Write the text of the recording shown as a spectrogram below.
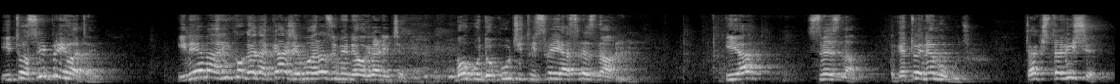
I to svi prihvataju. I nema nikoga da kaže, moj razum je neograničen. Mogu dokučiti sve, ja sve znam. I ja sve znam. Dakle, to je nemoguće. Čak šta više.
